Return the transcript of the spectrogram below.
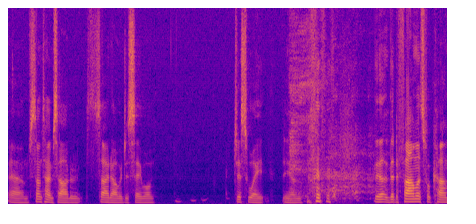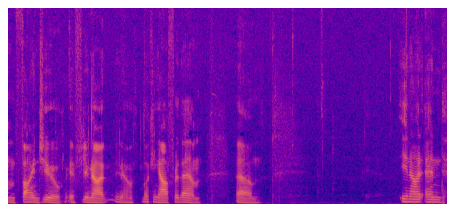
Um, sometimes I would just say well just wait you know the the defilements will come find you if you're not you know looking out for them. Um, you know and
